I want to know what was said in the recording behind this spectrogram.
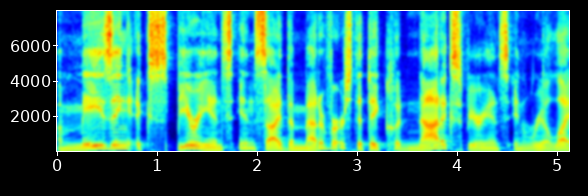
amazing experience inside the metaverse that they could not experience in real life.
